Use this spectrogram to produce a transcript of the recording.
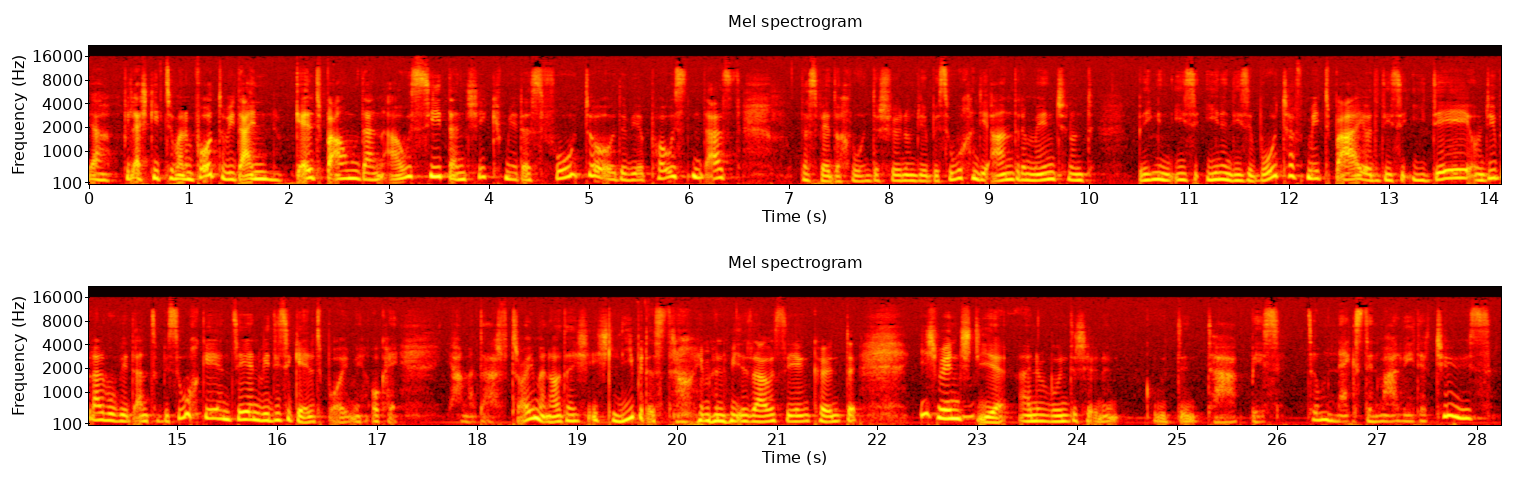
ja, vielleicht gibt es mal ein Foto, wie dein Geldbaum dann aussieht. Dann schick mir das Foto oder wir posten das. Das wäre doch wunderschön und wir besuchen die anderen Menschen und bringen ihnen diese Botschaft mit bei oder diese Idee und überall, wo wir dann zu Besuch gehen, sehen wir diese Geldbäume. Okay, ja, man darf träumen, oder? Ich, ich liebe das Träumen, wie es aussehen könnte. Ich wünsche dir einen wunderschönen guten Tag. Bis zum nächsten Mal wieder. Tschüss.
